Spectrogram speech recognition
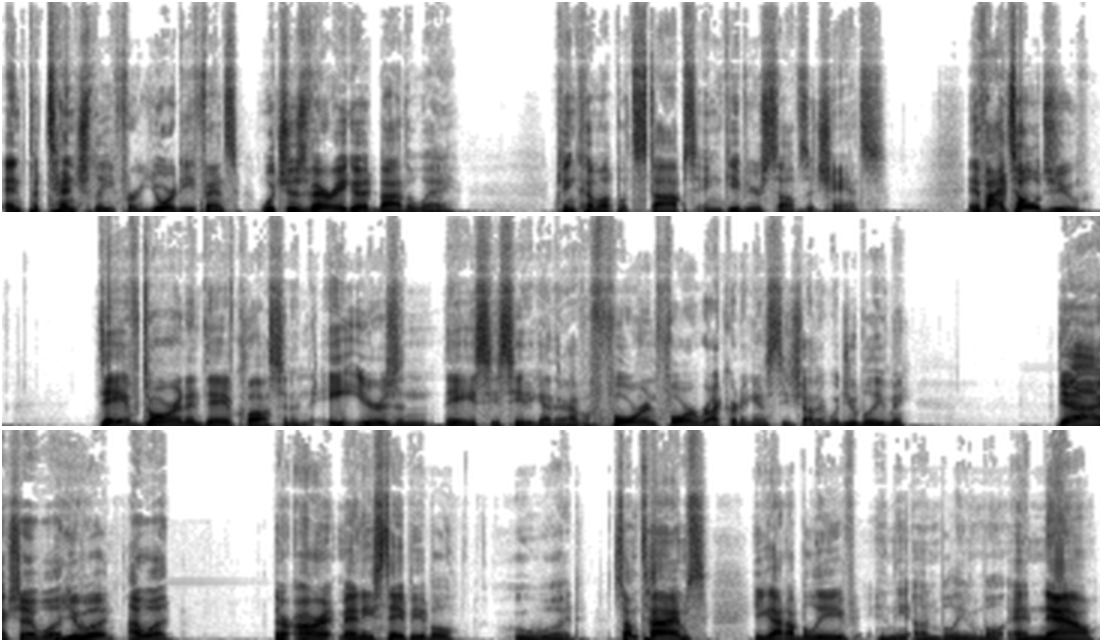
and potentially for your defense, which is very good, by the way, can come up with stops and give yourselves a chance. If I told you Dave Doeren and Dave Clawson in eight years in the ACC together have a four and four record against each other, would you believe me? yeah, actually, I would. You would? I would. There aren't many state people who would. Sometimes you got to believe in the unbelievable. And now,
